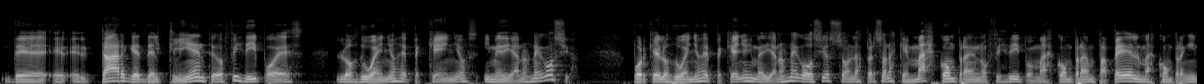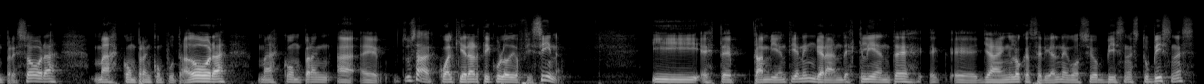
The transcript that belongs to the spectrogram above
del el target del cliente de Office Depot es los dueños de pequeños y medianos negocios. Porque los dueños de pequeños y medianos negocios son las personas que más compran en Office Depot. Más compran papel, más compran impresoras, más compran computadoras, más compran, ah, eh, tú sabes, cualquier artículo de oficina. Y este, también tienen grandes clientes eh, eh, ya en lo que sería el negocio business to business.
